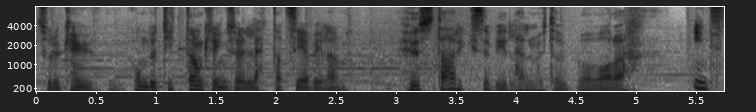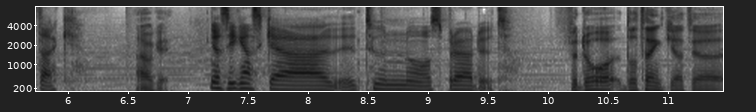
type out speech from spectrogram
Så du kan ju, om du tittar omkring så är det lätt att se Wilhelm. Hur stark ser Wilhelm ut att vara? Inte stark. Ah, Okej. Jag ser ganska eh, tunn och spröd ut. För då, då tänker jag att jag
